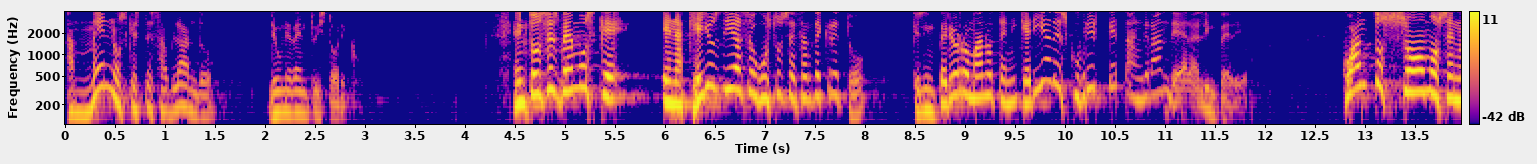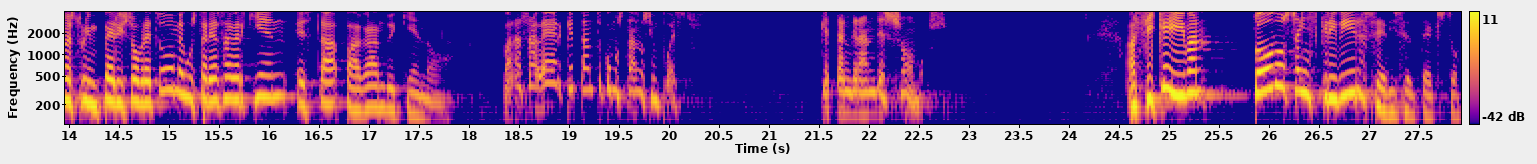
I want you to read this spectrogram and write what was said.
a menos que estés hablando de un evento histórico. Entonces vemos que en aquellos días Augusto César decretó que el imperio romano quería descubrir qué tan grande era el imperio. ¿Cuántos somos en nuestro imperio? Y sobre todo me gustaría saber quién está pagando y quién no. Para saber qué tanto, cómo están los impuestos. ¿Qué tan grandes somos? Así que iban todos a inscribirse, dice el texto,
